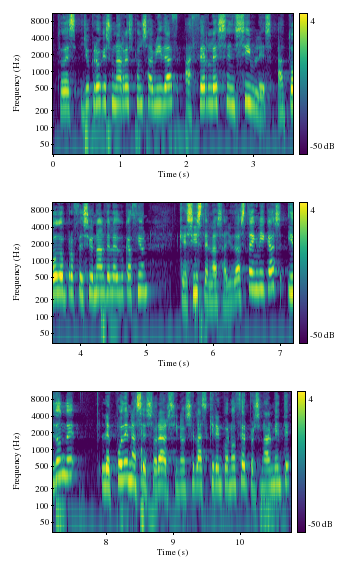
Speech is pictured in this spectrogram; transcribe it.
Entonces, yo creo que es una responsabilidad hacerles sensibles a todo profesional de la educación que existen las ayudas técnicas y donde les pueden asesorar si no se las quieren conocer personalmente,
